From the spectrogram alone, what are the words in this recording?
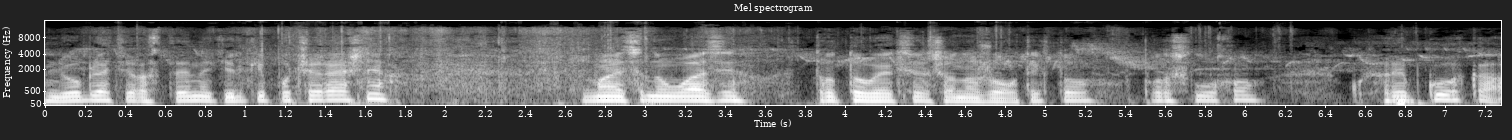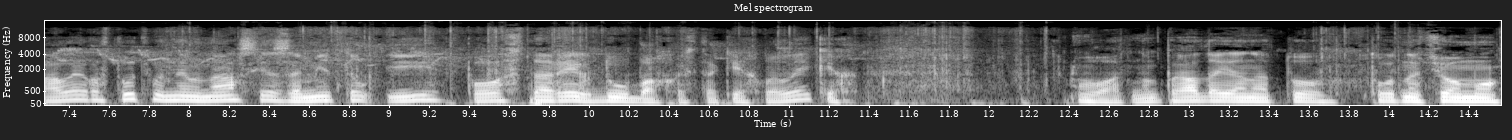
люблять рости не тільки по черешнях. Мається на увазі тротовик черчано-жовтий, хто прослухав. Гриб курка, але ростуть вони в нас, я замітив, і по старих дубах, ось таких великих. От. Ну, правда, я на ту, тут на цьому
